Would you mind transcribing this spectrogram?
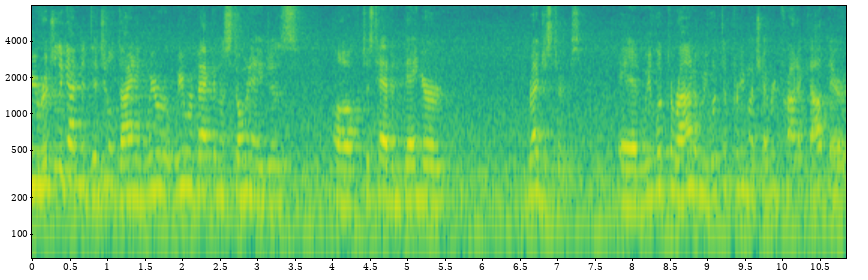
We originally got into digital dining. We were we were back in the Stone Ages of just having banger registers. And we looked around and we looked at pretty much every product out there.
